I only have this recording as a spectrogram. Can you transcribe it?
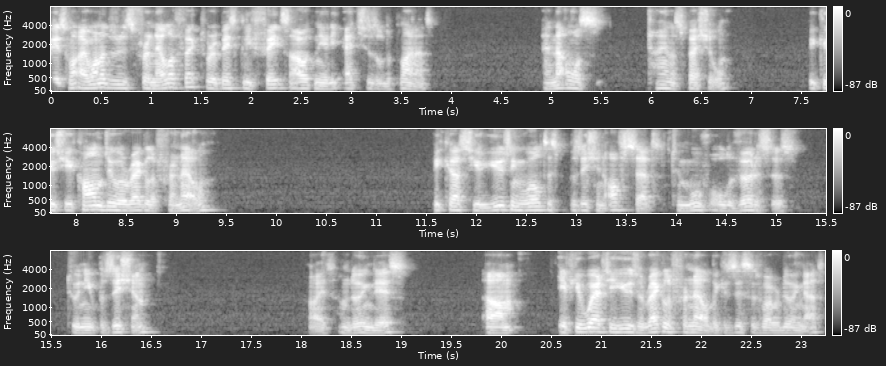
do is I want to do this Fresnel effect where it basically fades out near the edges of the planet and that was kind of special because you can't do a regular Fresnel because you're using world position offset to move all the vertices to a new position. Right, I'm doing this. Um, if you were to use a regular Fresnel, because this is why we're doing that,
